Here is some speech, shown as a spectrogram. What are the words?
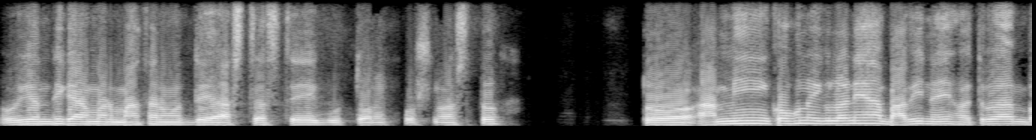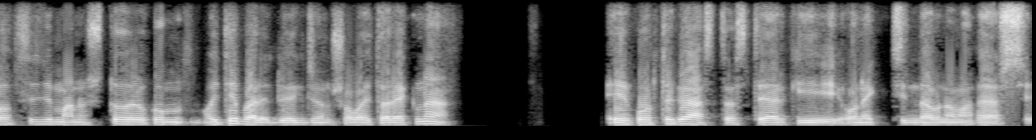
ওইখান থেকে আমার মাথার মধ্যে আস্তে আস্তে ঘুরতো অনেক প্রশ্ন আসতো। তো আমি কখনো এগুলো নিয়ে ভাবি নাই হয়তো আমি ভাবছি যে মানুষ তো এরকম হইতে পারে দু একজন সবাই তো আর এক না। এরপর থেকে আস্তে আস্তে আর কি অনেক চিন্তা ভাবনা মাথায় আসছে।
